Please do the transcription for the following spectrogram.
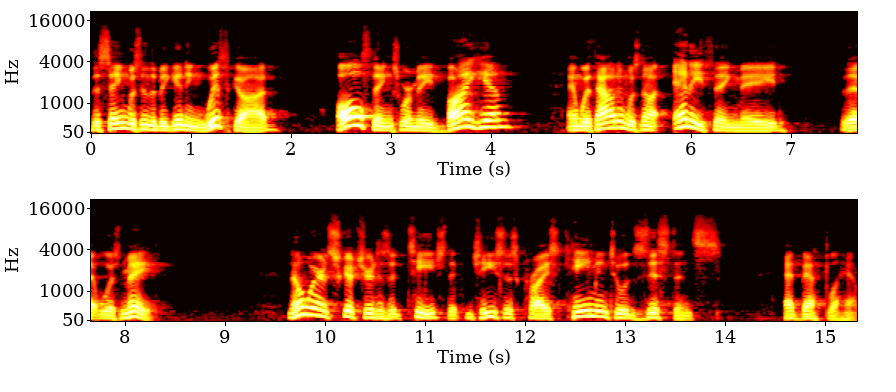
The same was in the beginning with God. All things were made by him, and without him was not anything made that was made. Nowhere in Scripture does it teach that Jesus Christ came into existence at Bethlehem.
